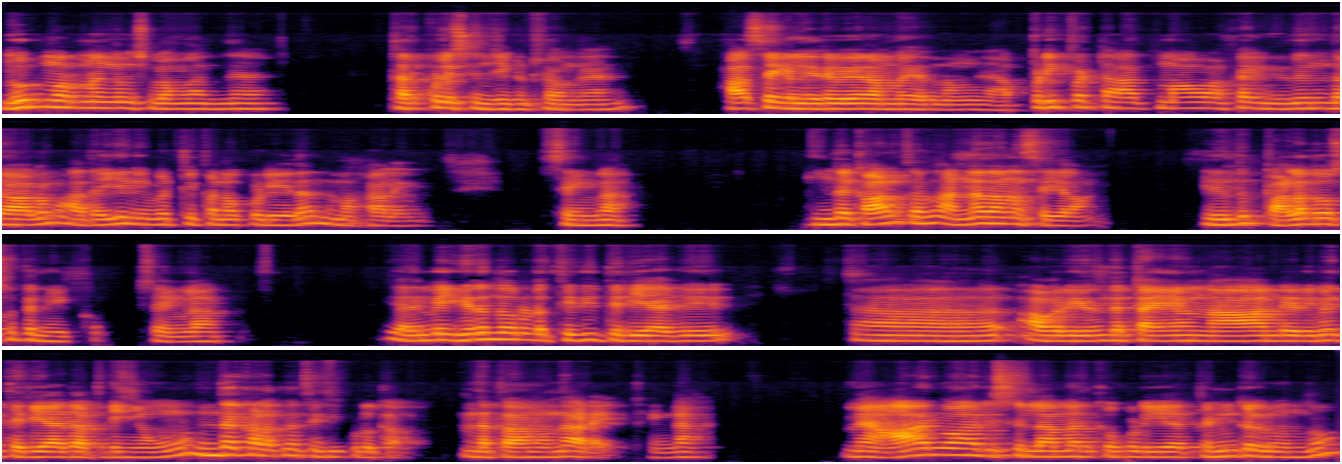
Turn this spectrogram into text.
துர்மரணங்கள்னு சொல்லுவாங்களா அந்த தற்கொலை செஞ்சுக்கிட்டுறவங்க ஆசைகள் நிறைவேறாம இருந்தவங்க அப்படிப்பட்ட ஆத்மாவாக இருந்தாலும் அதையும் நிவர்த்தி பண்ணக்கூடியதான் இந்த மகாலயம் சரிங்களா? இந்த காலத்துல வந்து அன்னதானம் செய்யலாம். இது வந்து பல தோஷத்தை நீக்கும். சரிங்களா? எதுவுமே இறந்தவரோட திதி தெரியாது. அவர் இருந்த டைம் நான் எதுவுமே தெரியாது அப்படிங்கவும் இந்த காலத்துல திதி கொடுக்கலாம். இந்த பலன் வந்து அடையும். சரிங்களா? ஆறு வாரிசு இல்லாம இருக்கக்கூடிய பெண்கள் வந்தும்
